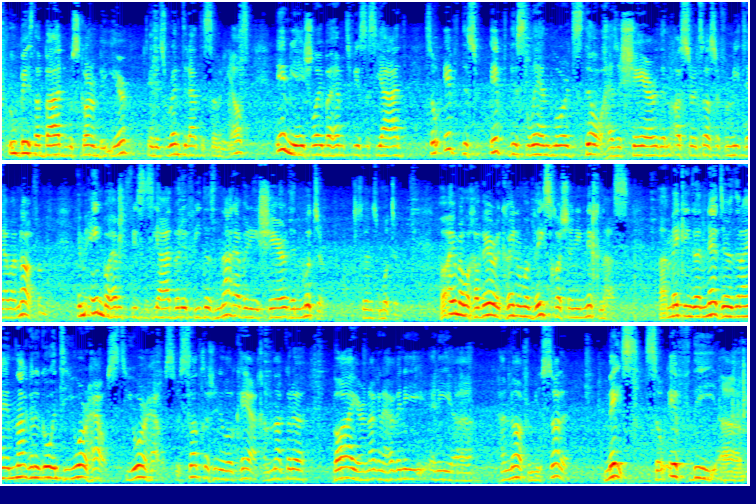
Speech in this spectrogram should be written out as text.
u based abad muskarim be'ir, and it's rented out to somebody else. Im yesh bahem tfisas yad. So if this if this landlord still has a share, then usher it's usher for me to have enough from it. Im ein bohem tfisas yad, but if he does not have any share, then mutter. So it's mutter. Ha'omer mabeischa shani nichnas. Making a neder that I am not going to go into your house, to your house. I'm not going to buy or not going to have any any uh, hana from your soda. Mace. So if the uh,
